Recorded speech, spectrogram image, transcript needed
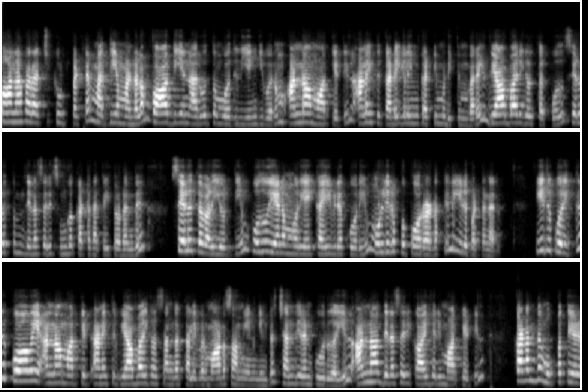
மாநகராட்சிக்கு உட்பட்ட மத்திய மண்டலம் வார்டியன் அறுபத்தொன்பதில் இயங்கி வரும் அண்ணா மார்க்கெட்டில் அனைத்து கடைகளையும் கட்டி முடிக்கும் வரை வியாபாரிகள் தற்போது செலுத்தும் தினசரி சுங்க கட்டணத்தை தொடர்ந்து செலுத்த வலியுறுத்தியும் பொது ஏலம் முறையை கைவிடக் கோரியும் உள்ளிருப்பு போராட்டத்தில் ஈடுபட்டனர். இது குறித்து கோவை அண்ணா மார்க்கெட் அனைத்து வியாபாரிகள் சங்க தலைவர் மாடசாமி என்கின்ற சந்திரன் கூறுகையில் அண்ணா தினசரி காய்கறி மார்க்கெட்டில் கடந்த முப்பத்தேழு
